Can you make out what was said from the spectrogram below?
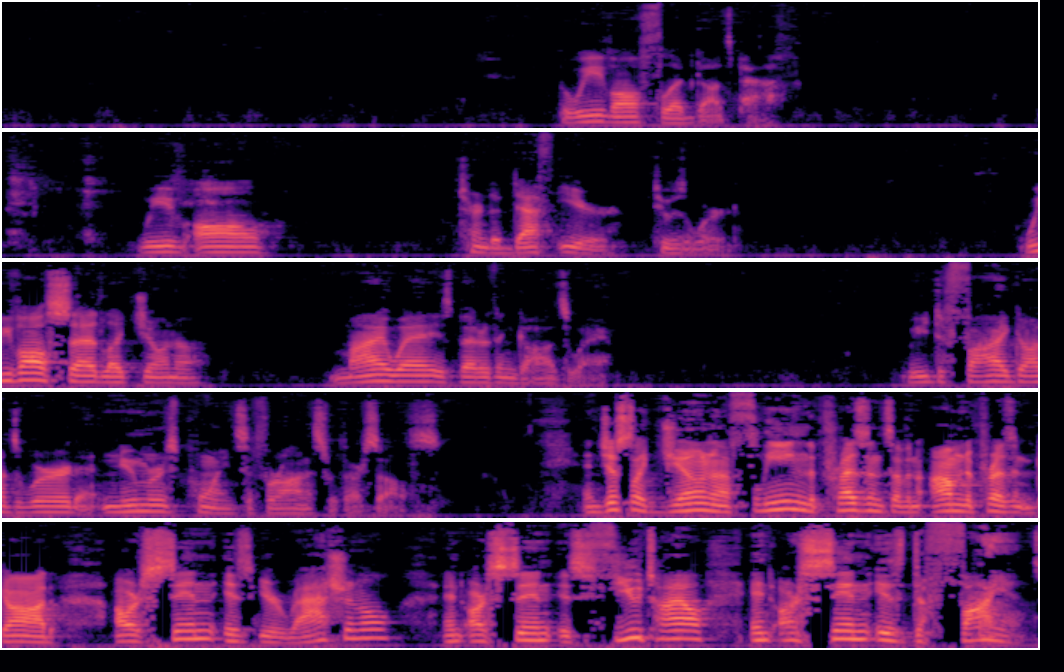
But we've all fled God's path. We've all turned a deaf ear to his word. We've all said, like Jonah, my way is better than God's way. We defy God's word at numerous points if we're honest with ourselves. And just like Jonah fleeing the presence of an omnipresent God, our sin is irrational, and our sin is futile, and our sin is defiant.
